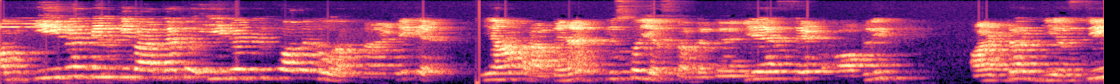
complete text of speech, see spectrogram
अब ईवे बिल की बात है तो ईवे बिल को हमें नो रखना है, ठीक है? यहाँ पर आते हैं, इसको यस कर देते हैं। ये है set oblique alter GST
